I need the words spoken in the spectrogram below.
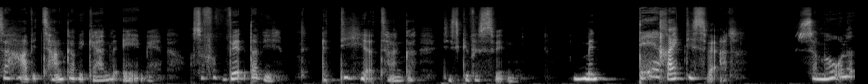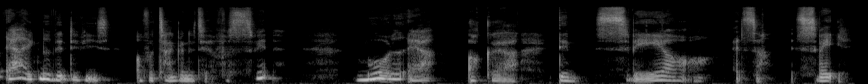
så har vi tanker, vi gerne vil af med. Og så forventer vi, at de her tanker, de skal forsvinde. Men det er rigtig svært. Så målet er ikke nødvendigvis at få tankerne til at forsvinde. Målet er at gøre dem sværere, altså svag.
